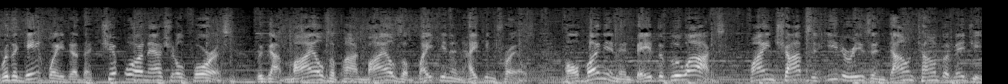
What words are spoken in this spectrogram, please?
We're the gateway to the Chippewa National Forest. We've got miles upon miles of biking and hiking trails. Paul Bunyan and Babe the Blue Ox. Fine shops and eateries in downtown Bemidji.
